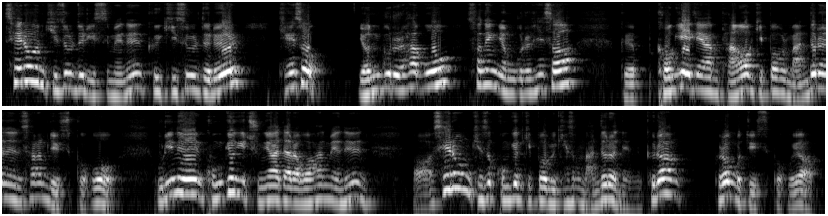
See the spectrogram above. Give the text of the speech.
새로운 기술들이 있으면은 그 기술들을 계속 연구를 하고 선행 연구를 해서 그 거기에 대한 방어 기법을 만들어내는 사람도 있을 거고 우리는 공격이 중요하다라고 하면은 어, 새로운 계속 공격 기법을 계속 만들어내는 그런 그런 것도 있을 거고요.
